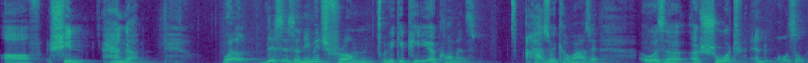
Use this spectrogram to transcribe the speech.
of Shin-Hanga. Well, this is an image from Wikimedia Commons. Hasui Kawase was a, a short and also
